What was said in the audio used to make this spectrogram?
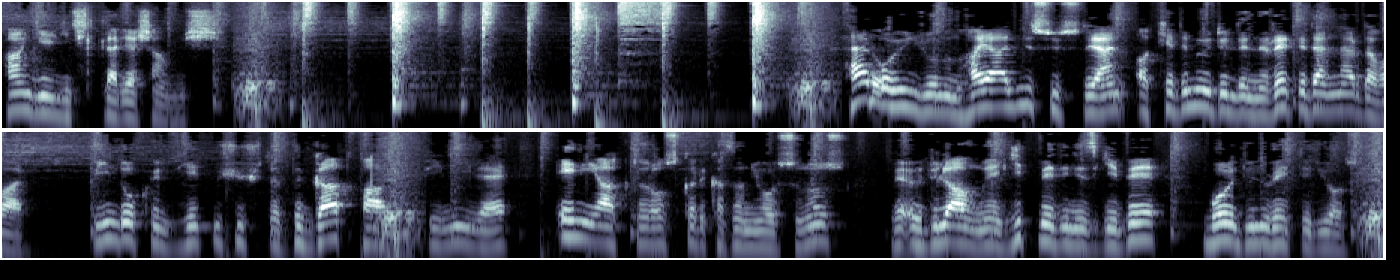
hangi ilginçlikler yaşanmış. Her oyuncunun hayalini süsleyen akademi ödüllerini reddedenler de var. 1973'te The Godfather filmiyle en iyi aktör Oscar'ı kazanıyorsunuz ve ödülü almaya gitmediğiniz gibi bu ödülü reddediyorsunuz.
